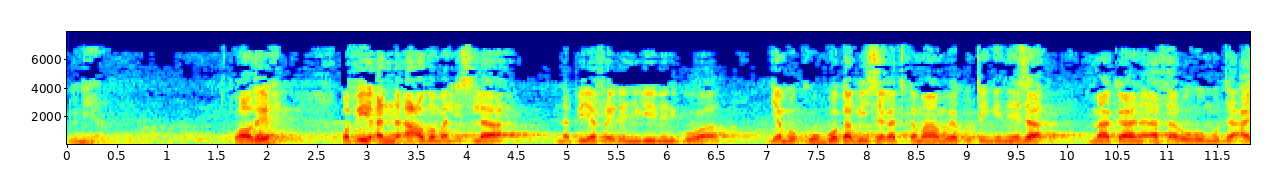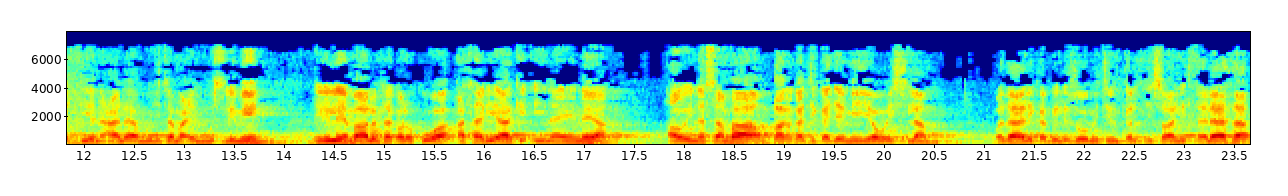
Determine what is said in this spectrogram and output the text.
Dunia. Wazi? Wafihi ana a'zama alislah na pia faida nyingine ni kuwa jambo kubwa kabisa katika mambo ya kutengeneza ma kana atharuhu mutaaddiyan ala mujtama'i lmuslimin ni lile ambalo litakalokuwa athari yake inaenea au inasambaa mpaka katika jamii ya waislamu. Wadhālika bilizumi tilka alkhisali thalatha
